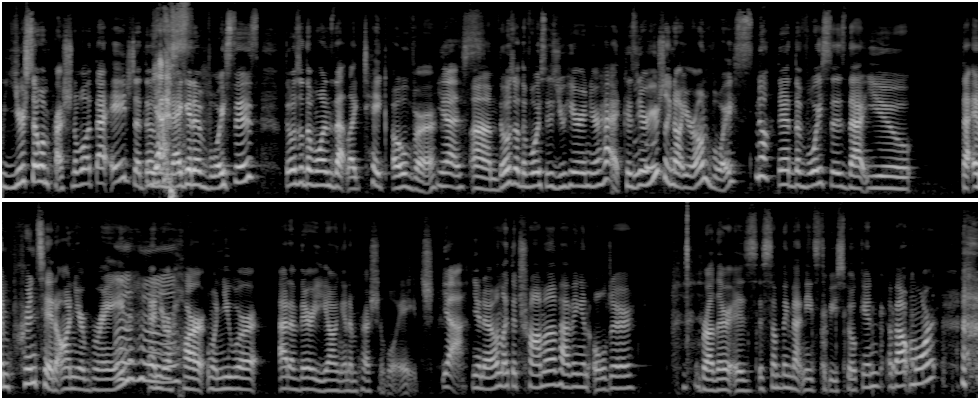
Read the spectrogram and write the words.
you're so impressionable at that age that those Yes. negative voices, those are the ones that like take over. Yes. Um, those are the voices you hear in your head because they're usually not your own voice. No. They're the voices that you that imprinted on your brain and your Mhm. heart when you were at a very young and impressionable age. Yeah. You know, and like the trauma of having an older brother is is something that needs to be spoken about more. does.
